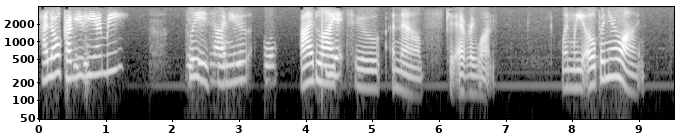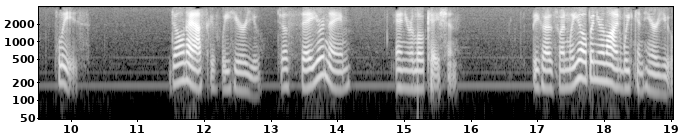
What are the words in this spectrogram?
Hello, can Is you it- hear me? Please, when you I'd like Yeah. to announce to everyone when we open your line, please don't ask if we hear you. Just say your name and your location. Because when we open your line, we can hear you.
